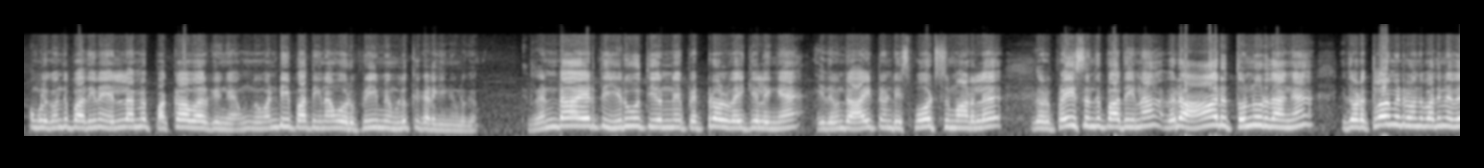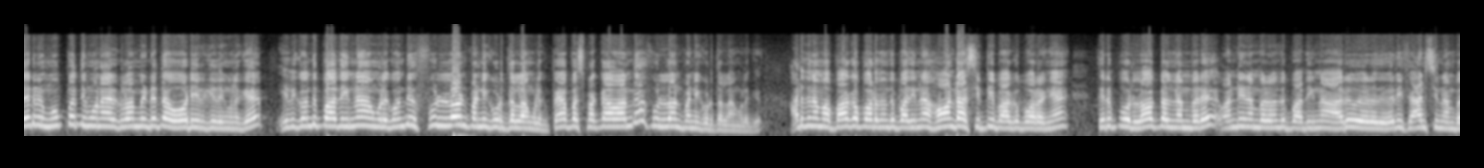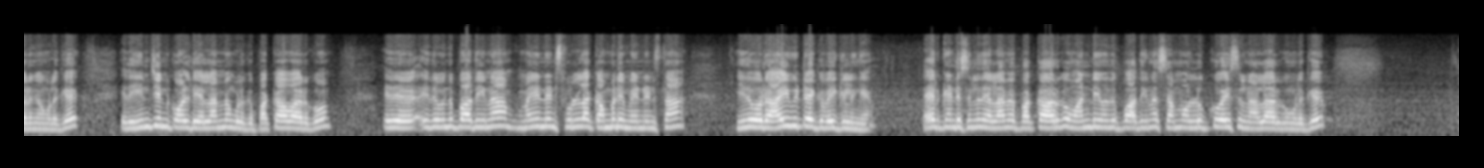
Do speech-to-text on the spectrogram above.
உங்களுக்கு வந்து பார்த்தீங்கன்னா எல்லாமே பக்காவாக இருக்குங்க. உங்கள் வண்டி பார்த்தீங்கன்னா ஒரு ப்ரீமியம் லுக்கு கிடைக்குங்க உங்களுக்கு. ரெண்டாயிரத்தி இருபத்தி ஒன்று பெட்ரோல் வெஹிக்கிளுங்க. இது வந்து ஐ டுவெண்ட்டி ஸ்போர்ட்ஸ் மாடலு. இதோட ப்ரைஸ் வந்து பார்த்தீங்கன்னா வெறும் ஆறு தொண்ணூறு தாங்க. இதோட கிலோமீட்டர் வந்து பார்த்தீங்கன்னா வெறும் முப்பத்தி மூணாயிரம் கிலோமீட்டர் தான் ஓடி இருக்குது உங்களுக்கு. இதுக்கு வந்து பார்த்தீங்கன்னா உங்களுக்கு வந்து ஃபுல் லோன் பண்ணி கொடுத்துடலாம் உங்களுக்கு. பேப்பர்ஸ் பக்காவாக இருந்தால் ஃபுல் லோன் பண்ணி கொடுத்துடலாம் உங்களுக்கு. அடுத்து நம்ம பார்க்க போகிறது வந்து பார்த்தீங்கன்னா ஹோண்டா சிட்டி பார்க்க போகிறோங்க திருப்பூர் லோக்கல் நம்பரு வண்டி நம்பர் வந்து பார்த்தீங்கன்னா அறுபது வெரி ஃபேன்சி நம்பருங்க உங்களுக்கு. இது இன்ஜின் குவாலிட்டி எல்லாமே உங்களுக்கு பக்காவாக இருக்கும். இது இது வந்து பார்த்தீங்கன்னா மெயின்டெனன்ஸ் ஃபுல்லாக கம்பெனி மெயின்டெனன்ஸ் தான். இது ஒரு ஐவிடேக் வெஹிக்கிளுங்க ஏர் கண்டிஷன்லேருந்து எல்லாமே பக்காவாக இருக்கும். வண்டி வந்து பார்த்தீங்கன்னா செம்ம லுக் வைஸில் நல்லாயிருக்கும் உங்களுக்கு.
